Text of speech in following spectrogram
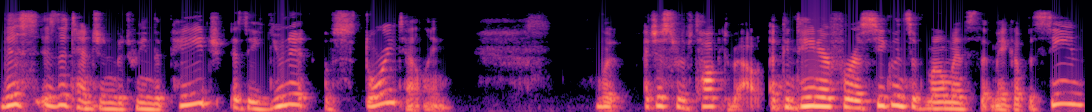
This is the tension between the page as a unit of storytelling, what I just sort of talked about, a container for a sequence of moments that make up a scene,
